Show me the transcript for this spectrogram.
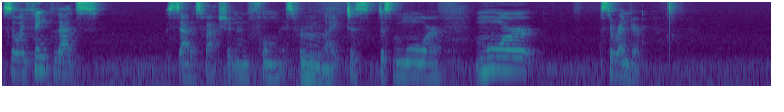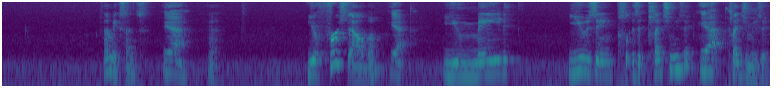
So I think that's satisfaction and fullness for me hmm. like just just more more surrender. That makes sense. yeah. Your first album, yeah. you made using pl- is it pledge music? yeah, Pledge music.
